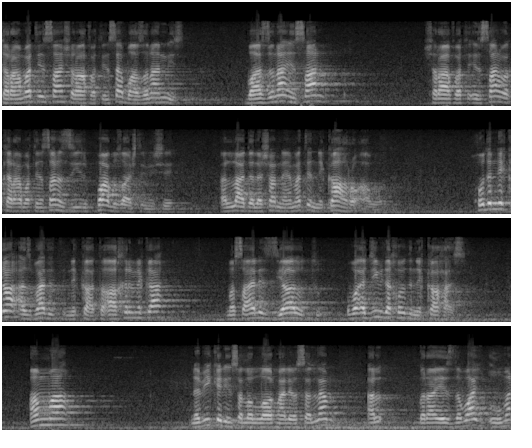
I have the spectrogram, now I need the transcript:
کرامت انسان شرافت انسان با نیست. با زنان انسان شرافت انسان و کرامت انسان زیر پا گذاشته میشه. الله جل شان نعمت نکاح رو آورد. خود نکاح از بعد نکاح تا آخر نکاح مسائل زیاد و عجیب در خود نکاح هست. اما نبی کریم صلی الله علیه وسلم برای ازدواج عموما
